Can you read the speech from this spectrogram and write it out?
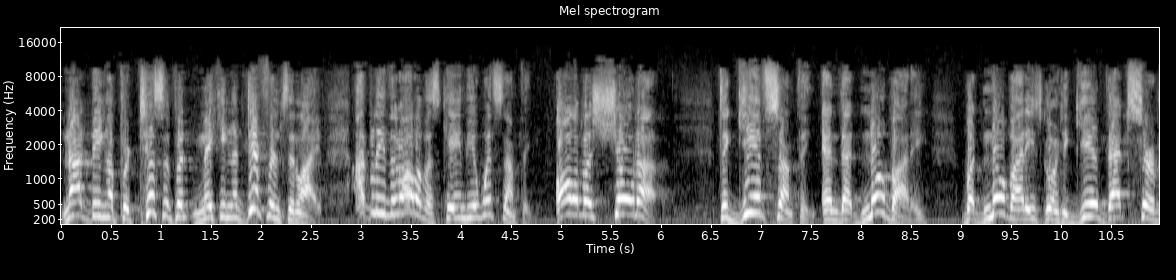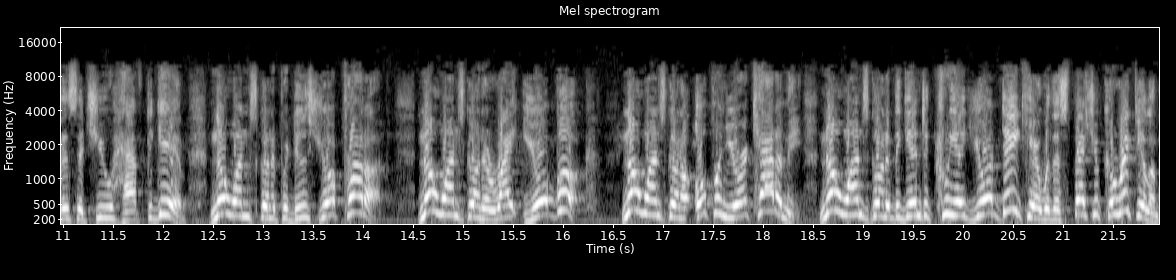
not being a participant, making a difference in life. I believe that all of us came here with something. All of us showed up to give something, and that nobody but nobody's going to give that service that you have to give. No one's going to produce your product. No one's going to write your book. No one's going to open your academy. No one's going to begin to create your daycare with a special curriculum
